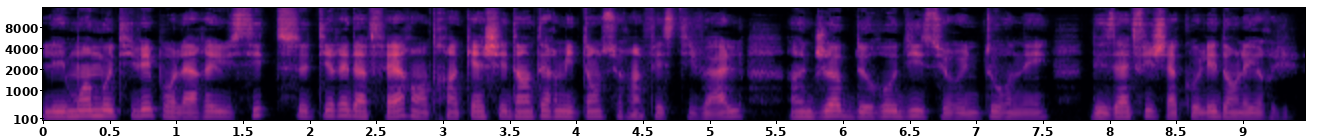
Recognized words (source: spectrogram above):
les moins motivés pour la réussite se tiraient d'affaire entre un cachet d'intermittent sur un festival, un job de roadie sur une tournée, des affiches à coller dans les rues.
